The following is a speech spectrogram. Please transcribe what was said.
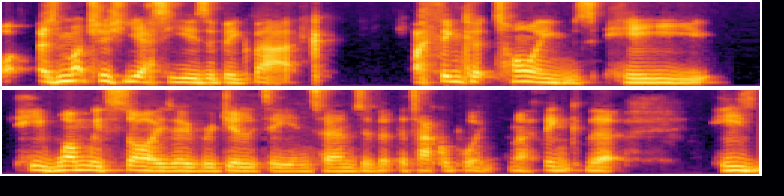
uh, as much as yes, he is a big back, I think at times he he won with size over agility in terms of at the tackle point, and I think that he's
